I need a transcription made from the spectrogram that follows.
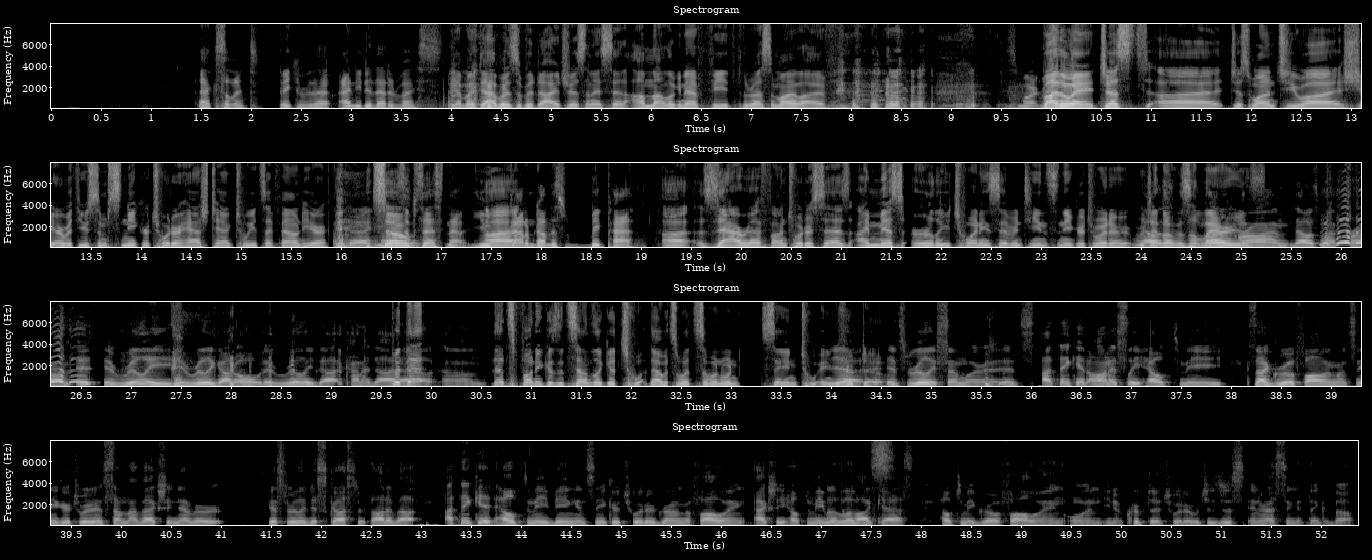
Excellent. Thank you for that. I needed that advice. Yeah, my dad was a podiatrist, and I said, I'm not looking to have feet for the rest of my life. Smart. By the way, just uh, just wanted to uh, share with you some sneaker Twitter hashtag tweets I found here. okay So- He's obsessed now. You Uh, got him down this big path. Uh, Zarif on Twitter says, "I miss early 2017 sneaker Twitter, which I thought was my hilarious." prime, that was my prime it, it really it really got old it really di- kind of died But that- out um, That's funny because it sounds like a tw- that was what someone would say in, tw- in yeah crypto. it's really similar it's i think it honestly helped me because i grew a following on sneaker twitter it's something i've actually never I guess really discussed or thought about i think it helped me being in sneaker twitter growing a following actually helped me with I the love this. podcast helped me grow a following on you know crypto twitter which is just interesting to think about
